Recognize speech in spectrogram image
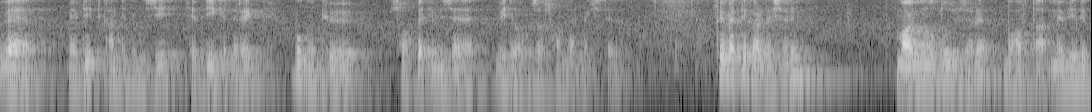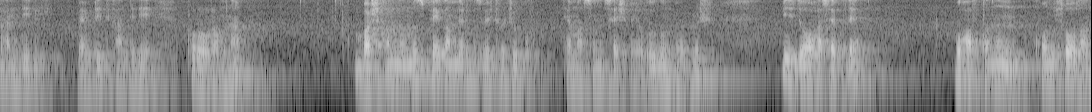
ve Mevlid kandilinizi tebrik ederek bugünkü sohbetimize, videomuza son vermek istedim. Kıymetli kardeşlerim, malum olduğu üzere bu hafta Mevlid Kandil, Mevlid Kandili programına başkanlığımız Peygamberimiz ve Çocuk temasını seçmeye uygun görmüş. Biz de o haseple bu haftanın konusu olan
